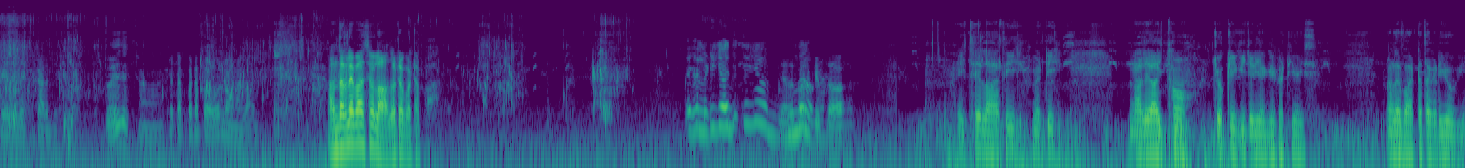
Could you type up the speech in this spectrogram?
ਕੇ ਇਹਦੇ ਵਿੱਚ ਕਰ ਦੇ। ਓਏ ਹਾਂ ਤੇ ਟੱਪਾ ਟੱਪਾ ਹੋਰ ਲਾਉਣਾ ਲਾ ਦੇ ਅੰਦਰਲੇ ਪਾਸੇ ਲਾ ਦੋ ਟੱਪਾ ਟੱਪਾ। ਇਹ ਮਿੱਟੀ ਜੋ ਦਿੱਤੀ ਜੋ ਗੁੰਗਾ ਹੋ ਗਿਆ ਭਰਾ ਇੱਥੇ ਲਾਤੀ ਮਿੱਟੀ। ਨਾਲੇ ਆ ਇੱਥੋਂ ਚੌਕੀ ਕੀ ਜਿਹੜੀ ਅੱਗੇ ਇਕੱਠੀ ਹੋਈ ਸੀ। ਨਾਲੇ ਵੱਟ ਤਕੜੀ ਹੋ ਗਈ।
